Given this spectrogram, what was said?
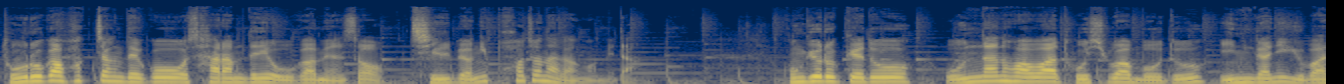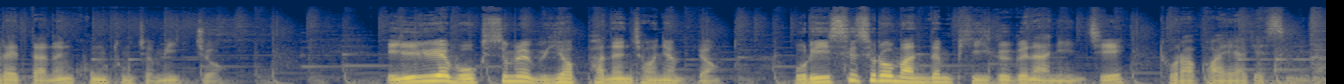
도로가 확장되고 사람들이 오가면서 질병이 퍼져나간 겁니다. 공교롭게도 온난화와 도시화 모두 인간이 유발했다는 공통점이 있죠. 인류의 목숨을 위협하는 전염병, 우리 스스로 만든 비극은 아닌지 돌아봐야겠습니다.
